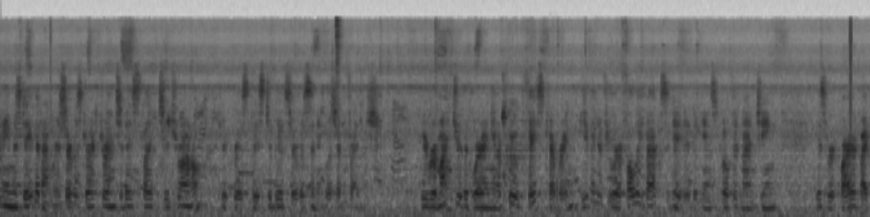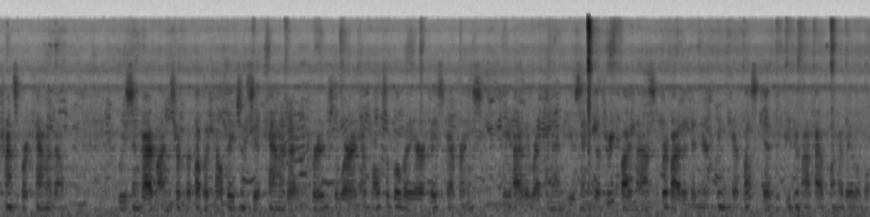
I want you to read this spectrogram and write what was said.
My name is David. I'm your service director on today's flight to Toronto. Your crew is pleased to be of service in English and French. We remind you that wearing an approved face covering, even if you are fully vaccinated against COVID-19, is required by Transport Canada. Recent guidelines from the Public Health Agency of Canada encourage the wearing of multiple layer face coverings. We highly recommend using the 3-ply mask provided in your Clean Care Plus kit if you do not have one available.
